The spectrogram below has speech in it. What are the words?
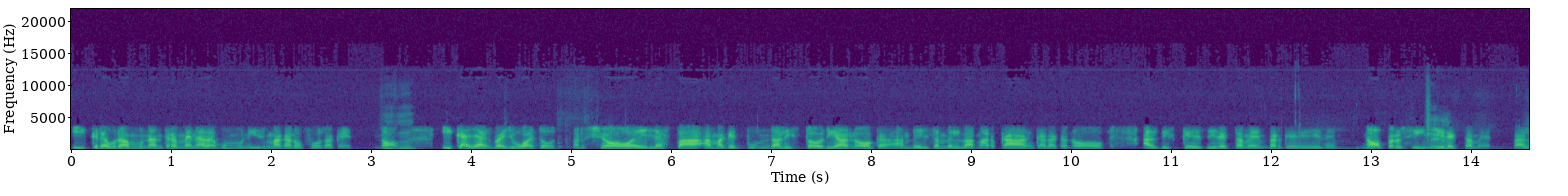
i creure en una altra mena de comunisme que no fos aquest, no? Uh -huh. i que allà es va jugar tot. Per això ell està en aquest punt de la història, no? que amb ell també el va marcar, encara que no el visqués directament, perquè, no? però sí, Sí. indirectament. Val?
